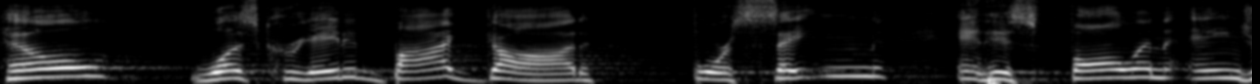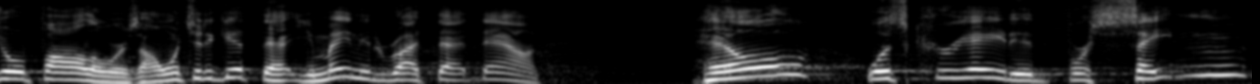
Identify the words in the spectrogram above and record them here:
Hell was created by God for Satan and his fallen angel followers. I want you to get that. You may need to write that down. Hell was created for Satan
